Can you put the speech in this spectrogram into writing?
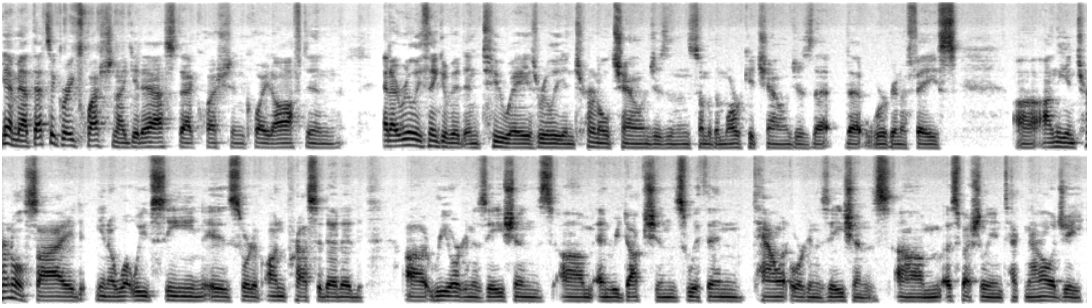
Yeah, Matt, that's a great question. I get asked that question quite often. And I really think of it in two ways really internal challenges and then some of the market challenges that, that we're going to face. Uh, on the internal side, you know, what we've seen is sort of unprecedented uh, reorganizations um, and reductions within talent organizations, um, especially in technology.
